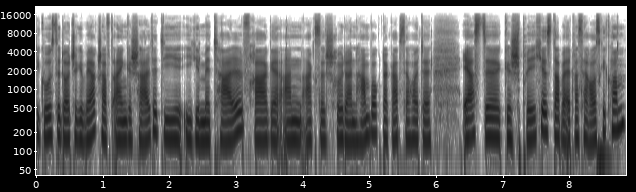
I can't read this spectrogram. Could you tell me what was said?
die größte deutsche Gewerkschaft eingeschaltet, die IG Metall. Frage an Axel Schröder in Hamburg. Da gab es ja heute erste Gespräche. Ist dabei etwas herausgekommen?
